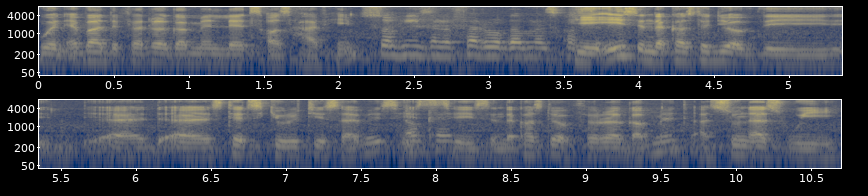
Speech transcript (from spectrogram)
whenever the federal government lets us have him. So he's in the federal government's custody. He is in the custody of the uh, uh, State Security Service. He's, Okay. he's in the custody of federal government. As soon as we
